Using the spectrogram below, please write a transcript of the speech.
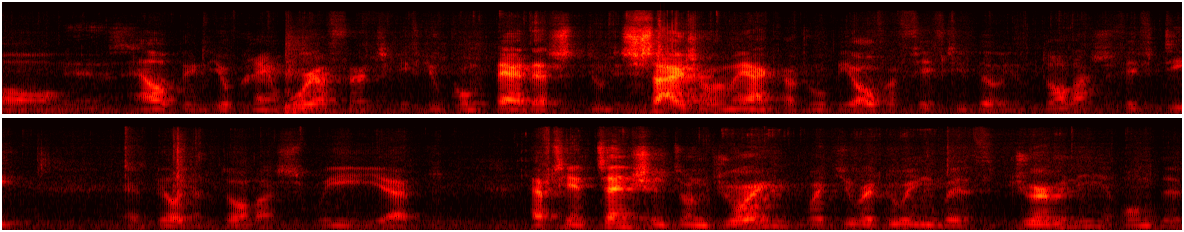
on Yes. helping the Ukraine war effort. If you compare this to the size of America, it will be over 50 billion dollars. 50 uh, billion dollars. We uh, have the intention to join what you are doing with Germany on the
